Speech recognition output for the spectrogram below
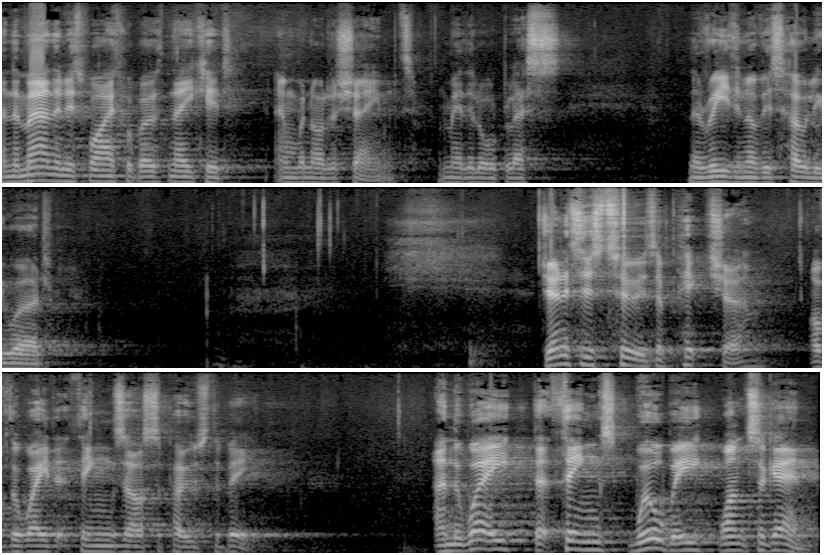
And the man and his wife were both naked and were not ashamed. May the Lord bless the reading of his holy word. Genesis 2 is a picture of the way that things are supposed to be, and the way that things will be once again.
